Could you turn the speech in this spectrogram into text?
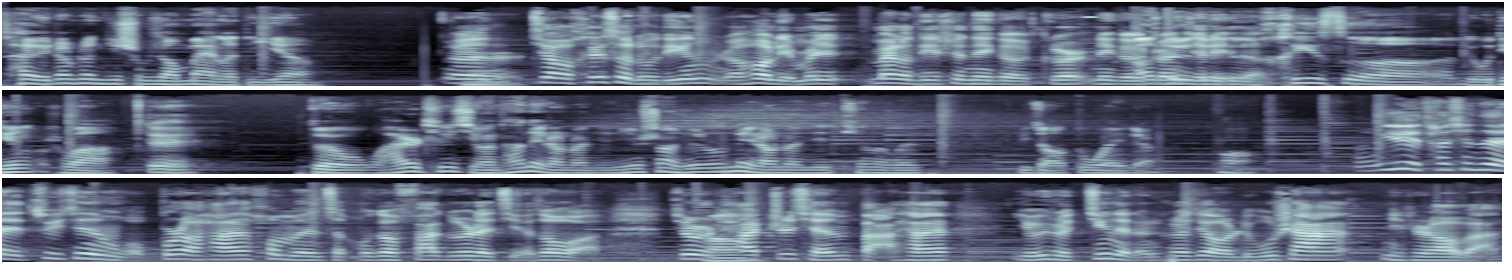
他有一张专辑是不是叫《麦乐迪》啊？呃，叫黑色柳丁，然后里面 melody 是那个歌那个啊，专辑里的。黑色柳丁是吧？对对，我还是挺喜欢他那张专辑，因为上学时候那张专辑听的会比较多一点啊。因为他现在最近我不知道他后面怎么个发歌的节奏啊，就是他之前把他有一首经典的歌叫《流沙》，你知道吧？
